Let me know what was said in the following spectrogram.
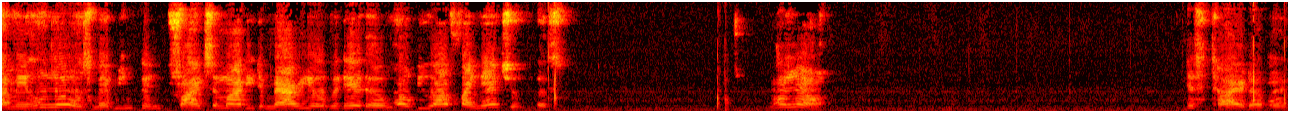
I mean, who knows? Maybe you can find somebody to marry over there to help you out financially. I don't know. Just tired of it.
